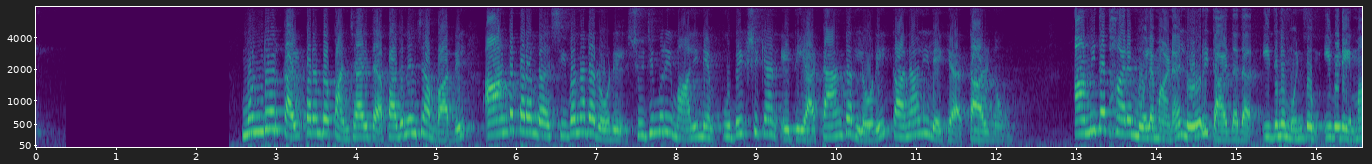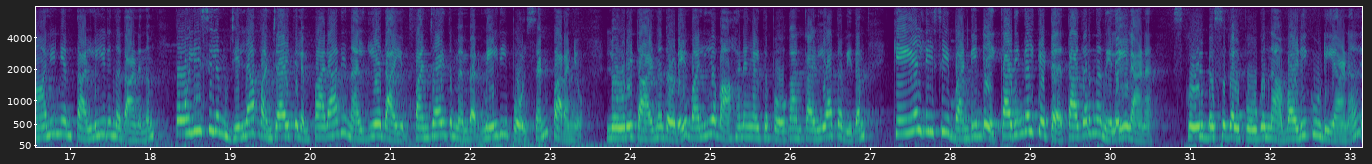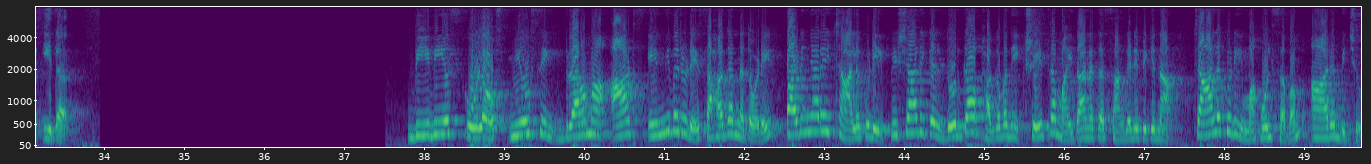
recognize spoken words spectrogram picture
മുണ്ടൂർ കൈപ്പറമ്പ് പഞ്ചായത്ത് പതിനഞ്ചാം വാർഡിൽ ആണ്ടപ്പറമ്പ് ശിവനട റോഡിൽ ശുചിമുറി മാലിന്യം ഉപേക്ഷിക്കാൻ എത്തിയ ടാങ്കർ ലോറി കനാലിലേക്ക് താഴ്ന്നു. അമിതഭാരം മൂലമാണ് ലോറി താഴ്ന്നത്. ഇതിനു മുൻപും ഇവിടെ മാലിന്യം തള്ളിയിരുന്നതാണെന്നും പോലീസിലും ജില്ലാ പഞ്ചായത്തിലും പരാതി നൽകിയതായും പഞ്ചായത്ത് മെമ്പർ മേരി പോൾസൺ പറഞ്ഞു. ലോറി താഴ്ന്നതോടെ വലിയ വാഹനങ്ങൾക്ക് പോകാൻ കഴിയാത്ത വിധം കെ എൽ ഡി സി ബണ്ടിന്റെ കരിങ്കൽ കെട്ട് തകർന്ന നിലയിലാണ്. സ്കൂൾ ബസ്സുകൾ പോകുന്ന വഴി കൂടിയാണ് ഇത്. V V S school of music drama arts എന്നിവരുടെ സഹകരണത്തോടെ പടിഞ്ഞാറെ ചാലക്കുടി പിഷാരിക്കൽ ദുർഗാ ഭഗവതി ക്ഷേത്ര മൈതാനത്ത് സംഘടിപ്പിക്കുന്ന ചാലക്കുടി മഹോത്സവം ആരംഭിച്ചു.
